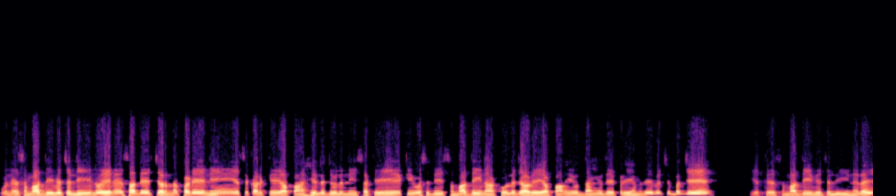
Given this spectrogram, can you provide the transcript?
ਉਹਨੇ ਸਮਾਧੀ ਵਿੱਚ ਲੀਨ ਹੋਏ ਨੇ, ਸਾਡੇ ਚਰਨ ਫੜੇ ਨੇ, ਇਸ ਕਰਕੇ ਆਪਾਂ ਹਿਲ ਜੁਲ ਨਹੀਂ ਸਕੇ, ਕਿ ਉਸ ਦੀ ਸਮਾਧੀ ਨਾ ਖੁੱਲ ਜਾਵੇ, ਆਪਾਂ ਵੀ ਉਦਾਂ ਹੀ ਉਹਦੇ ਪ੍ਰੇਮ ਦੇ ਵਿੱਚ ਵੱਜੇ ਇੱਥੇ ਸਮਾਧੀ ਵਿੱਚ ਲੀਨ ਰਹੇ।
